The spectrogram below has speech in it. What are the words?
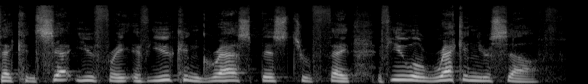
that can set you free. If you can grasp this through faith, if you will reckon yourself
